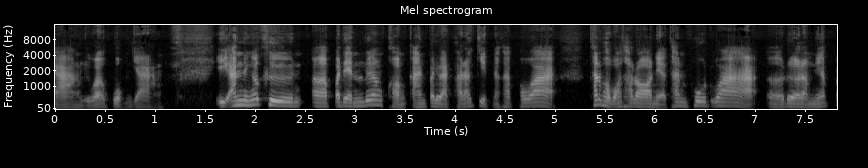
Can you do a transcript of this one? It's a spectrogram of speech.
ยางหรือว่าห่วงยาง อีกอันหนึ่งก็คือประเด็นเรื่องของการปฏิบัติภารกิจนะครับ เพราะว่าท่านผบทรเนี่ยท่านพูดว่าเรือลำนี้ไป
